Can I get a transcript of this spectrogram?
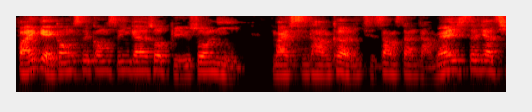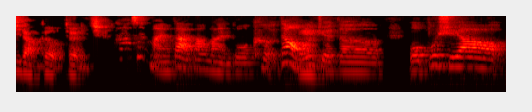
反映给公司，公司应该说，比如说你。买十堂课，你只上三堂，没剩下七堂课我退你钱。他是蛮大方，蛮很多课，但我会觉得我不需要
